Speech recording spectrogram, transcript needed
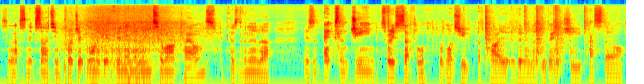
So that's an exciting project. We want to get vanilla into our clowns because the vanilla is an excellent gene. It's very subtle, but once you apply vanilla with Enchi, pastel,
